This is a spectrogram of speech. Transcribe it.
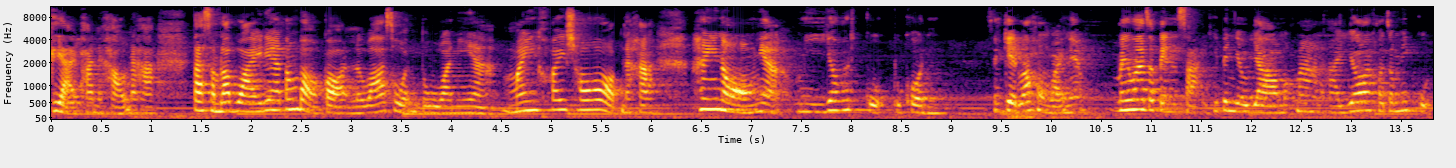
ขยายพันธุ์เขานะคะ แต่สำหรับไว้เนี่ยต้องบอกก่อนเลยว่าส่วนตัวเนี่ยไม่ค่อยชอบนะคะ ให้น้องเนี่ยมียอดกุดทุกคน สังเกตว่าของไว้เนี่ย ไม่ว่าจะเป็นสายที่เป็นยาวๆมากๆนะคะ ยอดเขาจะไม่กุด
